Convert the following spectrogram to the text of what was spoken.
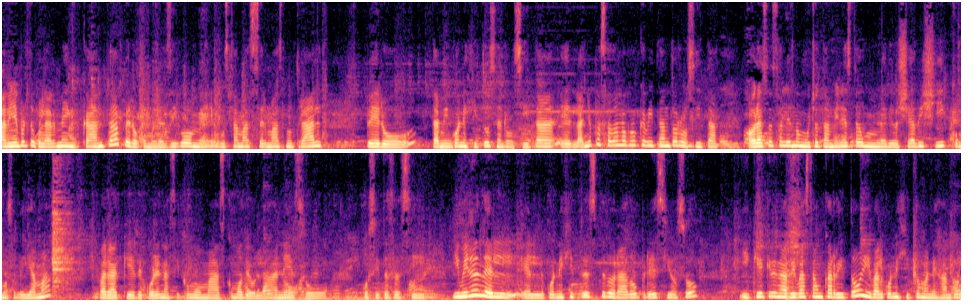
A mí en particular me encanta, pero como les digo, me gusta más ser más neutral. Pero también conejitos en rosita. El año pasado no creo que vi tanto rosita. Ahora está saliendo mucho también este medio shabby chic, como se le llama para que decoren así como más como de olanes o cositas así. Y miren el, conejito este dorado precioso. ¿Y qué creen? Arriba está un carrito y va el conejito manejando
